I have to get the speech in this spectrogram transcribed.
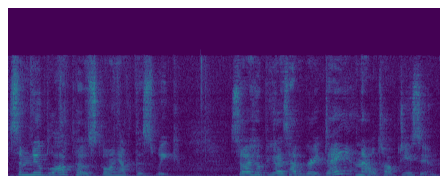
some new blog posts going up this week. So I hope you guys have a great day, and I will talk to you soon.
